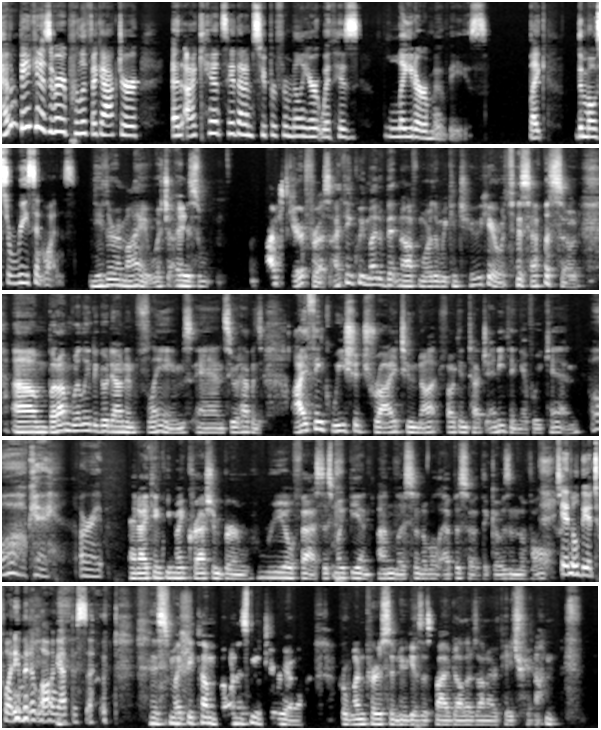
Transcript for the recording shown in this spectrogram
Kevin Bacon is a very prolific actor, and I can't say that I'm super familiar with his later movies, like the most recent ones. Neither am I, which is I'm scared for us. I think we might have bitten off more than we can chew here with this episode. Um, but I'm willing to go down in flames and see what happens. I think we should try to not fucking touch anything if we can. Oh, okay, all right. And I think we might crash and burn real fast. This might be an unlistenable episode that goes in the vault. It'll be a 20 minute long episode. this might become bonus material for one person who gives us five dollars on our Patreon.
